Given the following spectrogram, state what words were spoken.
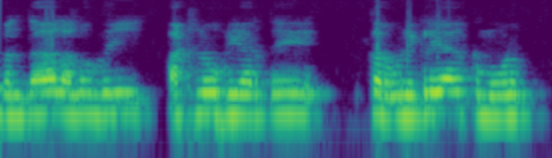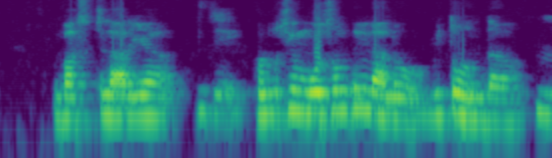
ਬੰਦਾ ਲਾ ਲਓ ਬਈ 8-9000 ਤੇ ਘਰੋਂ ਨਿਕਲਿਆ ਕਮਾਉਣ ਬੱਸ ਚਲਾ ਰਿਹਾ। ਜੀ। ਹੁਣ ਤੁਸੀਂ ਮੌਸਮ ਤੇ ਹੀ ਲਾ ਲਓ ਵੀ ਧੁੰਦ ਆ ਹੂੰ।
